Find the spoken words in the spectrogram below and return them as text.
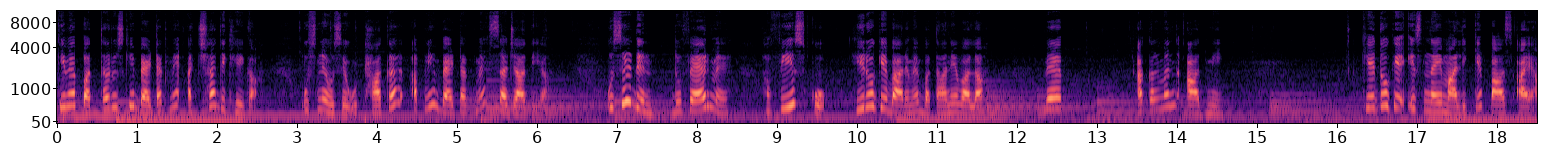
कि वह पत्थर उसकी बैठक में अच्छा दिखेगा, उसने उसे उठाकर अपनी बैठक में सजा दिया। उसी दिन दोपहर में हफीज को हीरो के बारे में बताने वाला वह अक्लमंद आदमी खेतों के इस नए मालिक के पास आया।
